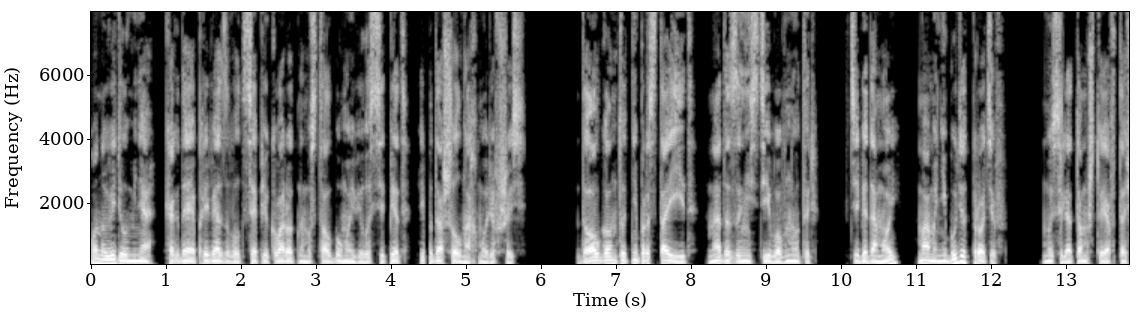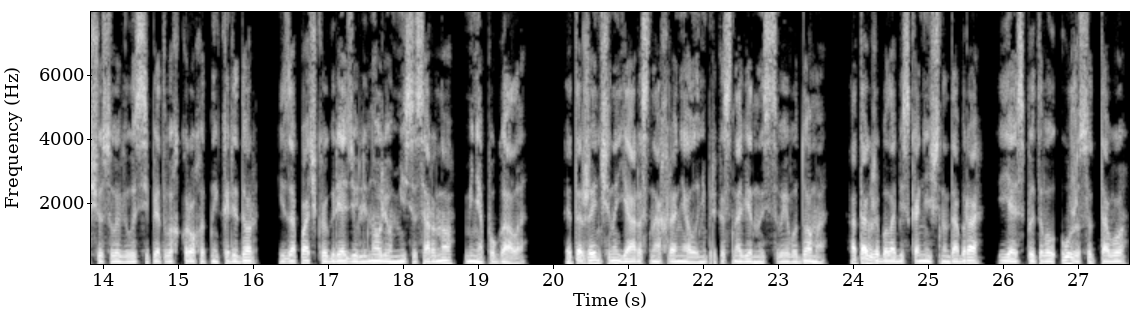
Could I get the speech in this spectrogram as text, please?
Он увидел меня, когда я привязывал цепью к воротному столбу мой велосипед и подошел, нахмурившись. «Долго он тут не простоит, надо занести его внутрь. Тебе домой? Мама не будет против?» Мысль о том, что я втащу свой велосипед в их крохотный коридор, и запачкаю грязью линолеум миссис Арно, меня пугало. Эта женщина яростно охраняла неприкосновенность своего дома, а также была бесконечно добра, и я испытывал ужас от того,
